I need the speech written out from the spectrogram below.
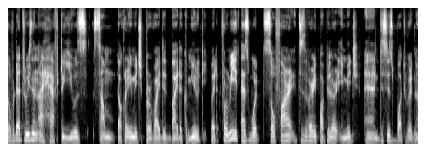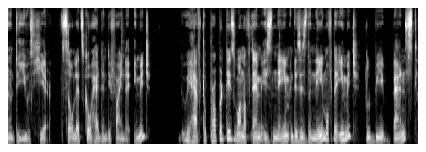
So for that reason, I have to use some Docker image provided by the community. But for me, it has worked so far. It is a very popular image, and this is what we're going to use here. So let's go ahead and define the image. We have two properties. One of them is name, and this is the name of the image. It will be Banst,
